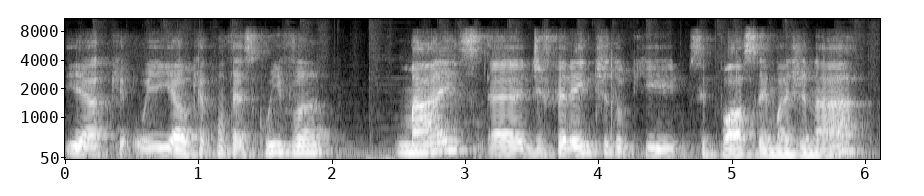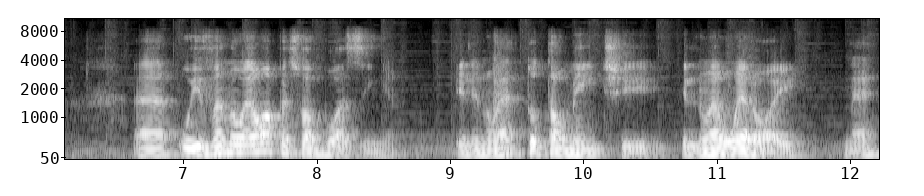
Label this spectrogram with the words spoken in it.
E é, e é o que acontece com o Ivan, mas, é, diferente do que se possa imaginar, é, o Ivan não é uma pessoa boazinha. Ele não é totalmente. Ele não é um herói, né?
